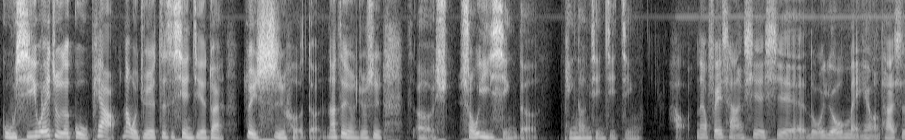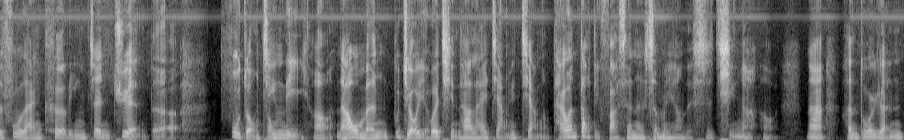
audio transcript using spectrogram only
股息为主的股票。那我觉得这是现阶段最适合的。那这种就是呃收益型的平衡型基金。好，那非常谢谢罗由美哦，她是富兰克林证券的副总经理啊。然后我们不久也会请她来讲一讲台湾到底发生了什么样的事情啊。哦，那很多人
